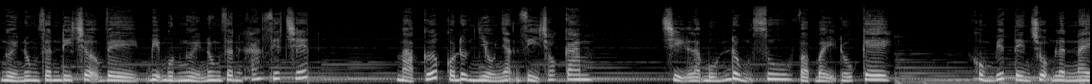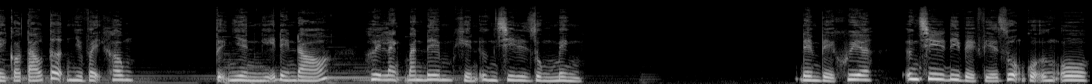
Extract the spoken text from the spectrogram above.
Người nông dân đi chợ về bị một người nông dân khác giết chết. Mà cướp có được nhiều nhận gì cho cam? Chỉ là bốn đồng xu và bảy đố kê. Không biết tên trộm lần này có táo tợn như vậy không? Tự nhiên nghĩ đến đó, hơi lạnh ban đêm khiến ưng chi dùng mình. Đêm về khuya, ưng chi đi về phía ruộng của ưng ô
